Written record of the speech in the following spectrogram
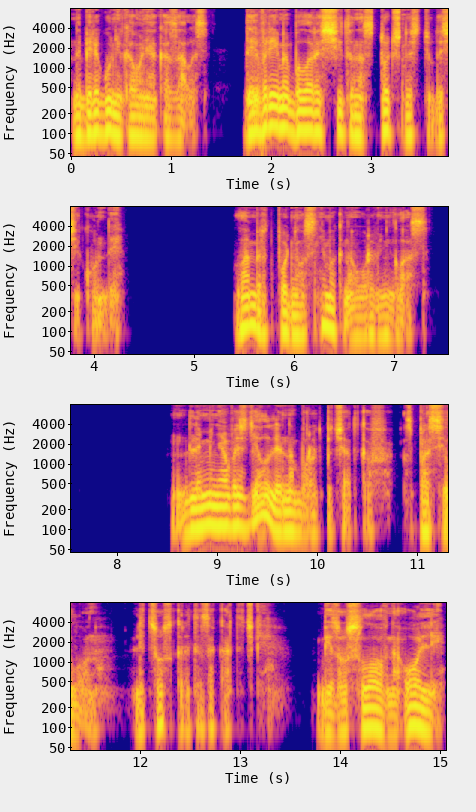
на берегу никого не оказалось. Да и время было рассчитано с точностью до секунды. Ламберт поднял снимок на уровень глаз. «Для меня вы сделали набор отпечатков?» — спросил он. Лицо скрыто за карточкой. «Безусловно, Олли.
